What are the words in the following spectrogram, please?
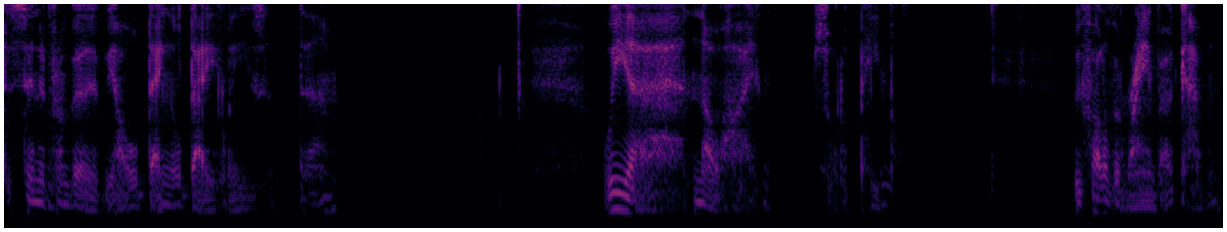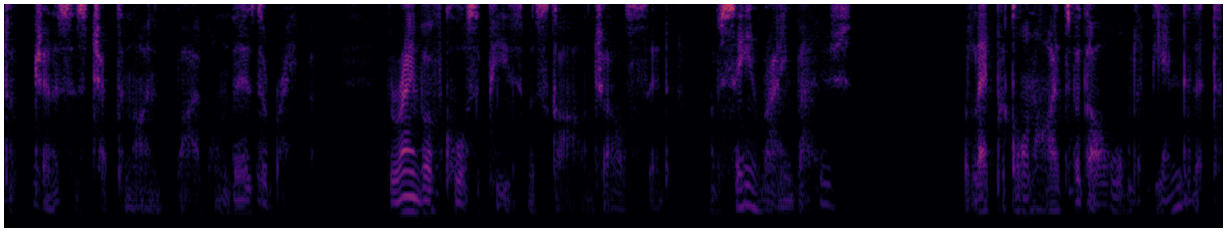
descended from the, the old Daniel Dalys, and um, we are Noahide sort of people. We follow the rainbow covenant of Genesis chapter 9 of the Bible, and there's the rainbow. The rainbow, of course, appears in the sky, and Charles said, I've seen rainbows. The leprechaun hides the gold at the end of it.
